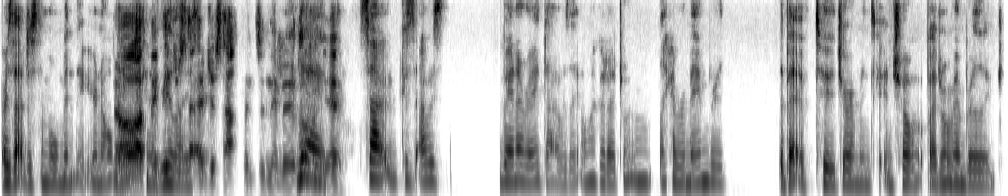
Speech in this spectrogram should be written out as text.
or is that just a moment that you're not no I think it just it just happens and they move Yeah. on yeah So because I was when I read that, I was like, oh my god, I don't like. I remember the bit of two Germans getting shot, but I don't remember like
